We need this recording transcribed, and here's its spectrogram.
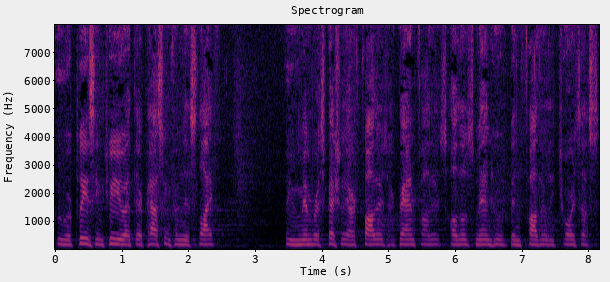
who were pleasing to you at their passing from this life. We remember especially our fathers, our grandfathers, all those men who have been fatherly towards us.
